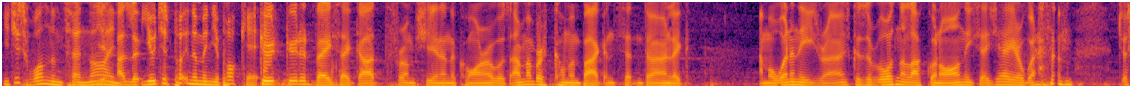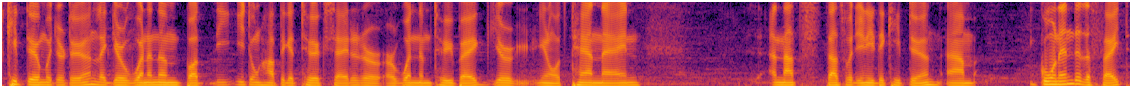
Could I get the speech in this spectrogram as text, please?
you just won them 10-9. Yeah, look- You're just putting them in your pocket. good good advice I got from Shane in the corner was I remember coming back and sitting down like am I winning these rounds because there wasn't a lot going on he says yeah you're winning them just keep doing what you're doing like you're winning them but you don't have to get too excited or, or win them too big you're you know it's 10-9 and that's that's what you need to keep doing. Um, going into the fight,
